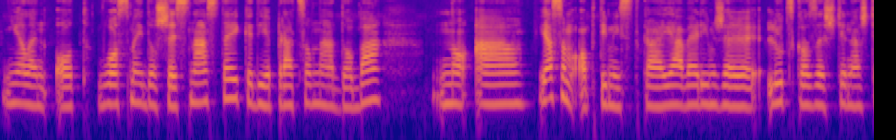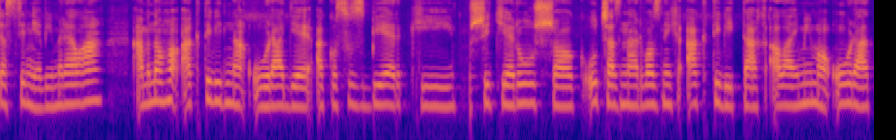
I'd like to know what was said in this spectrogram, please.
nielen od 8. do 16. kedy je pracovná doba, No a ja som optimistka. Ja verím, že ľudskosť ešte našťastie nevymrela a mnoho aktivít na úrade, ako sú zbierky, šitie rúšok, účasť na rôznych aktivitách, ale aj mimo úrad,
